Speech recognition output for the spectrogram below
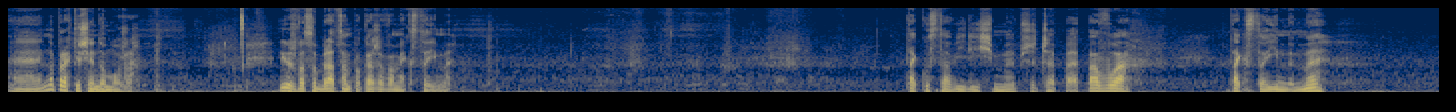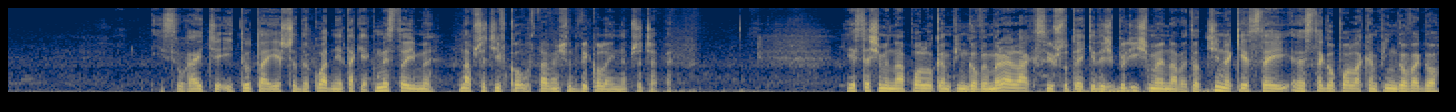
e, no praktycznie do morza. Już Was obracam, pokażę Wam jak stoimy. Tak ustawiliśmy przyczepę Pawła. Tak stoimy my. I słuchajcie, i tutaj jeszcze dokładnie tak jak my stoimy, naprzeciwko ustawią się dwie kolejne przyczepy. Jesteśmy na polu kempingowym Relax, już tutaj kiedyś byliśmy, nawet odcinek jest z, tej, z tego pola kempingowego,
